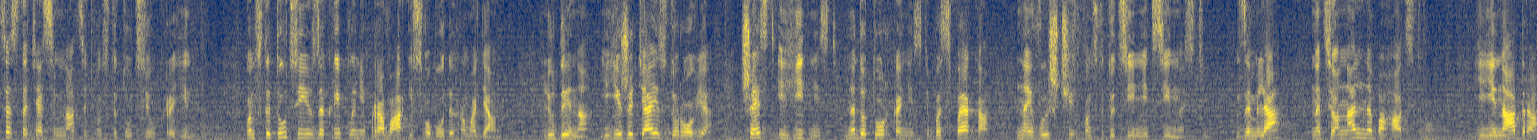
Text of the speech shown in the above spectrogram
Це стаття 17 Конституції України. Конституцією закріплені права і свободи громадян. Людина, її життя і здоров'я, честь і гідність, недоторканість, безпека найвищі конституційні цінності. Земля національне багатство. Її надра,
